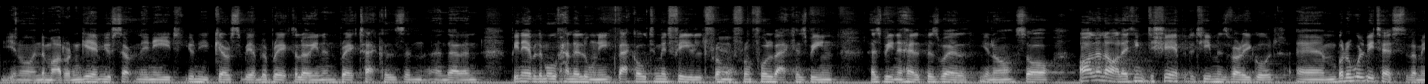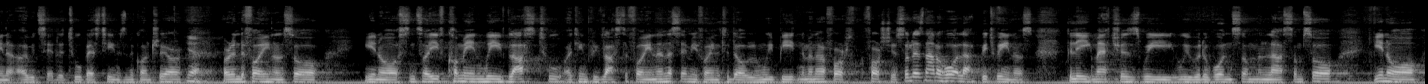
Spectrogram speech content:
you know, in the modern game, you certainly need you need girls to be able to break the line and break tackles and, and that, and being able to move Hannah Looney back out to midfield from, yeah. from fullback has been has been a help as well. You know, so all in all, I think the shape of the team is very good, um, but it will be tested. I mean, I would say the two best teams in the country are yeah. are in the final, so you know, since I've come in, we've lost two. I think we've lost the final and the semi-final to Dublin. We've beaten them in our first, first year, so there's not a whole lot between us. The league matches, we we would have won some and lost some. So, you know,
